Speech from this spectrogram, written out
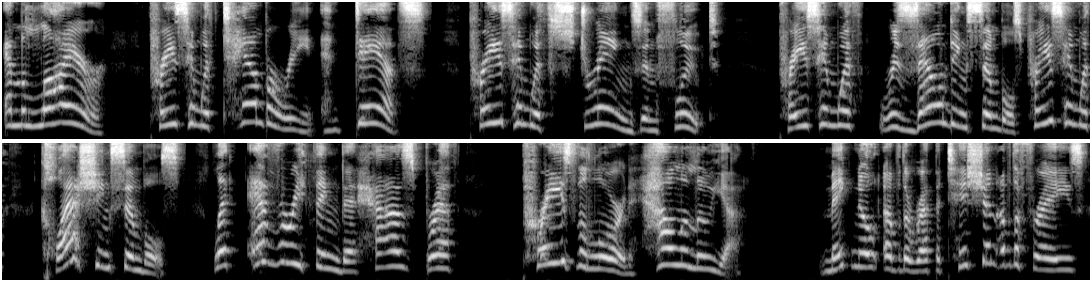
and the lyre. Praise him with tambourine and dance. Praise him with strings and flute. Praise him with resounding cymbals. Praise him with clashing cymbals. Let everything that has breath praise the Lord. Hallelujah. Make note of the repetition of the phrase,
